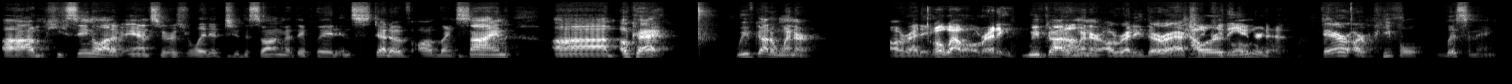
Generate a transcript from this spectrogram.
Um, he's seeing a lot of answers related to the song that they played instead of Auld Lang Syne. Um, okay, we've got a winner already. Oh wow! Already We've got Wow. a winner already. There are actually power of the internet. There are people listening.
